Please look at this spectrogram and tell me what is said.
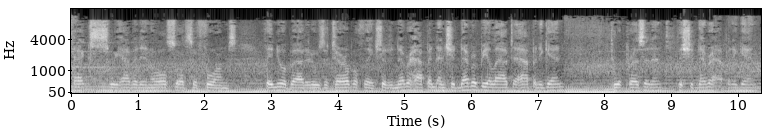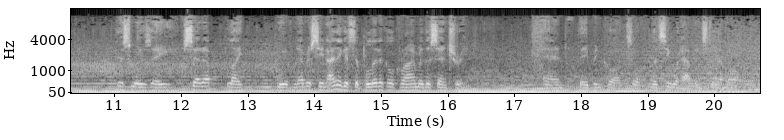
Texts. We have it in all sorts of forms. They knew about it. It was a terrible thing. Should have never happened and should never be allowed to happen again to a president. This should never happen again. This was a setup like we've never seen. I think it's the political crime of the century. And they've been caught. So let's see what happens to them all.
